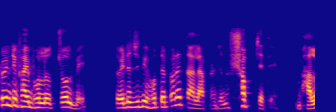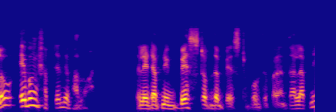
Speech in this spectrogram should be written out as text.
টোয়েন্টি ফাইভ হলেও চলবে। তো এটা যদি হতে পারে, তাহলে আপনার জন্য সবচেয়ে ভালো এবং সবচেয়ে ভালো হয়। তাহলে এটা আপনি বেস্ট অফ দ্য বেস্ট বলতে পারেন। তাহলে আপনি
